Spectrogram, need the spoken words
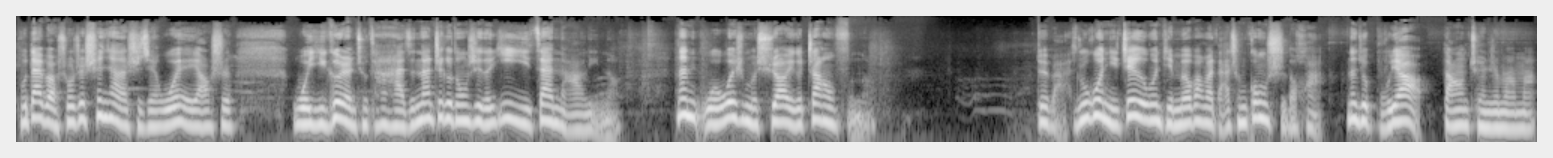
不代表说这剩下的时间我也要是我一个人去看孩子。那这个东西的意义在哪里呢？那我为什么需要一个丈夫呢？对吧？如果你这个问题没有办法达成共识的话，那就不要当全职妈妈。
